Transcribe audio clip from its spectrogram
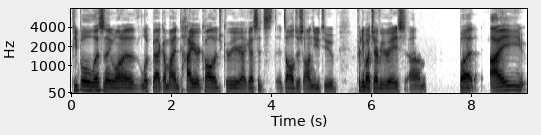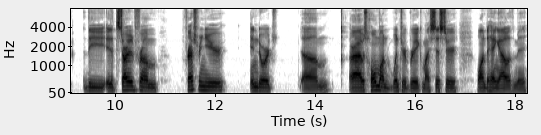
people listening want to look back on my entire college career. I guess it's it's all just on YouTube, pretty much every race. Um, but I the it started from freshman year indoor um or I was home on winter break. My sister wanted to hang out with me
